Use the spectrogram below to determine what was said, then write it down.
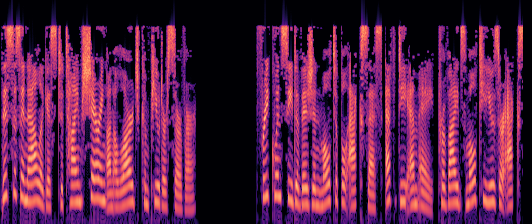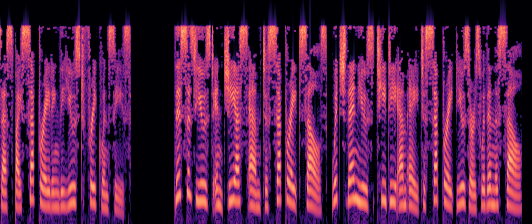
This is analogous to time sharing on a large computer server. Frequency Division Multiple Access FDMA provides multi-user access by separating the used frequencies. This is used in GSM to separate cells, which then use TDMA to separate users within the cell.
